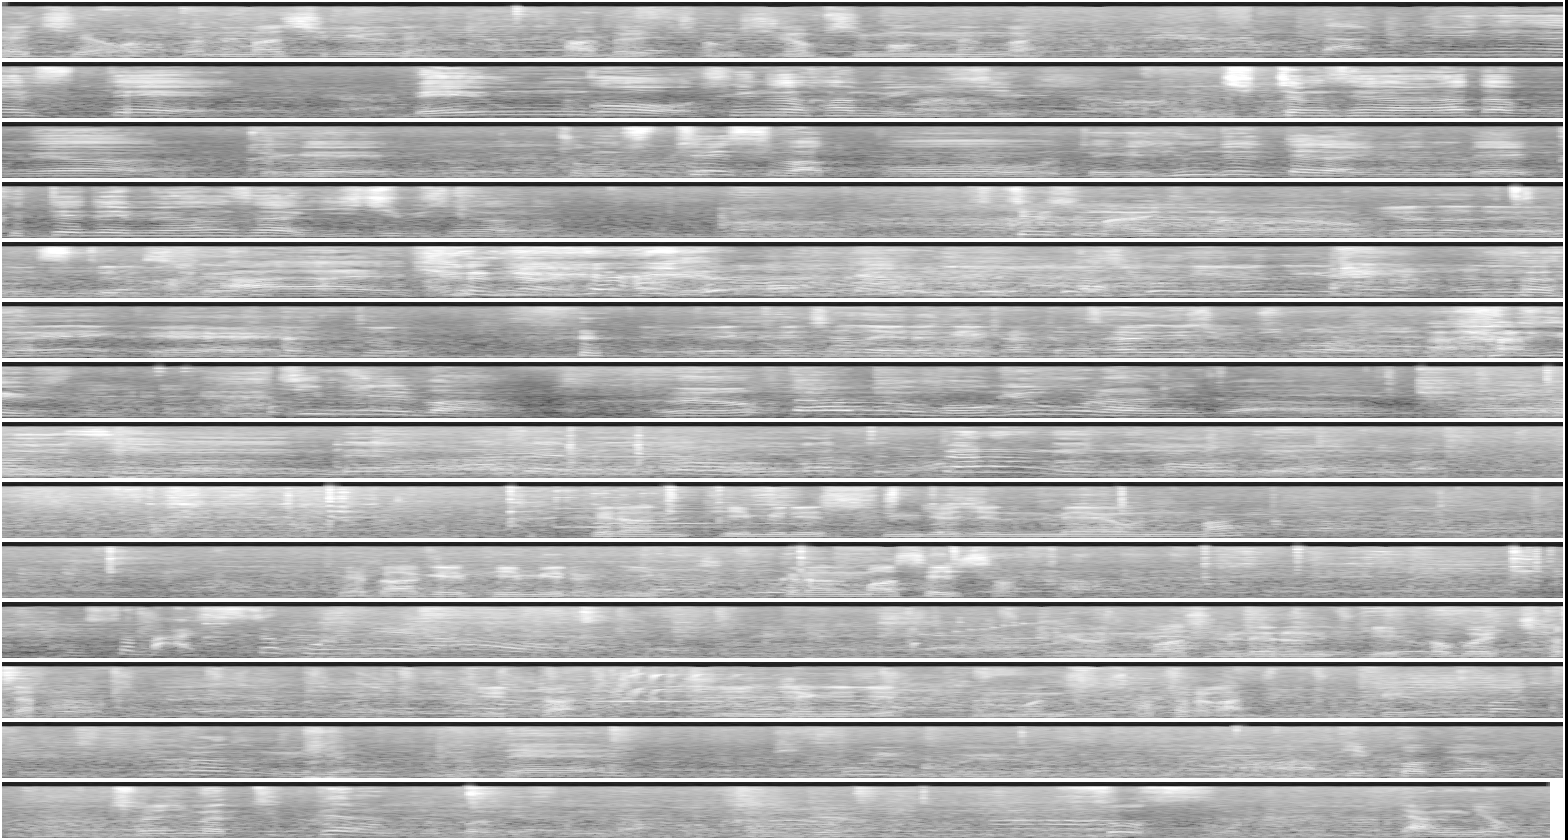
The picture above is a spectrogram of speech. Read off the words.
대체 어떤 맛이길래 다들 정신없이 먹는 걸까? 남들이 생각했을 때 매운 거 생각하면 이 집. 직장 생활 하다 보면 되게 조금 스트레스 받고 되게 힘들 때가 있는데 그때 되면 항상 이 집이 생각납니다. 스트레스 많이 주나 봐요. 미안하네 내 스트레스 아, 아, 기억나요. 원래 이 직원이 이런 얘기 잘안 하는데 또 왜 괜찮아 이런 게 가끔 사용해주면 좋아해 아, 알겠습니다. 찜질방. 왜요? 땀으로 목욕을 하니까. 이 집 매운맛에는 뭔가 특별한 게 있는 것 같아요. 특별한 비밀이 숨겨진 매운맛? 대박의 비밀은 이 화끈한 맛에 있었다. 벌써 맛있어 보이네요. 매운맛을 내는 비법을 찾아라. 일단 주인장에게 한문수사 들어간다. 매운맛이 되게 특별하다고 얘기하거든요. 네. 비법이 뭐예요? 아, 비법이요? 저희 집만 특별한 비법이 있습니다. 뭔데요? 소스, 양념.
